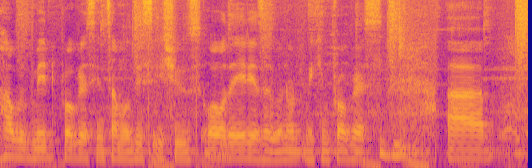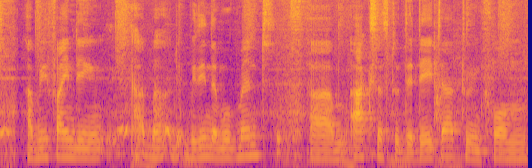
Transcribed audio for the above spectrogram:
how we've made progress in some of these issues or the areas that we're not making progress, mm-hmm. uh, are we finding uh, within the movement um, access to the data to inform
